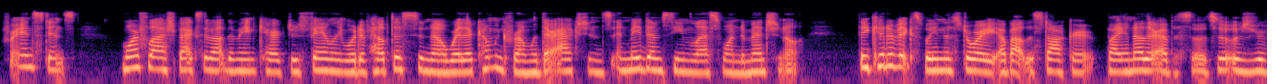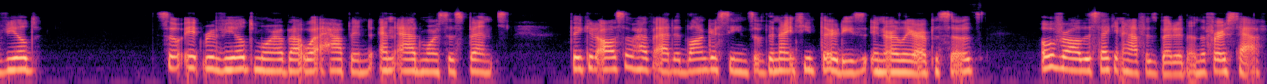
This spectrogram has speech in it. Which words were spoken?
For instance, more flashbacks about the main character's family would have helped us to know where they're coming from with their actions and made them seem less one dimensional. They could have explained the story about the stalker by another episode so it was revealed so it revealed more about what happened and add more suspense. They could also have added longer scenes of the 1930s in earlier episodes. Overall, the second half is better than the first half.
